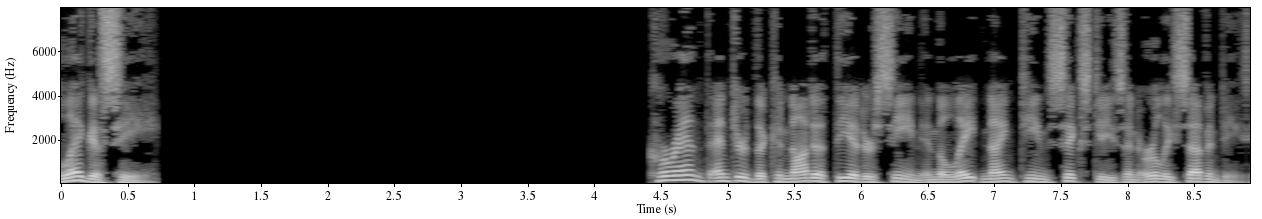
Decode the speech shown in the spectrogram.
Legacy Karanth entered the Kannada theatre scene in the late 1960s and early 70s.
